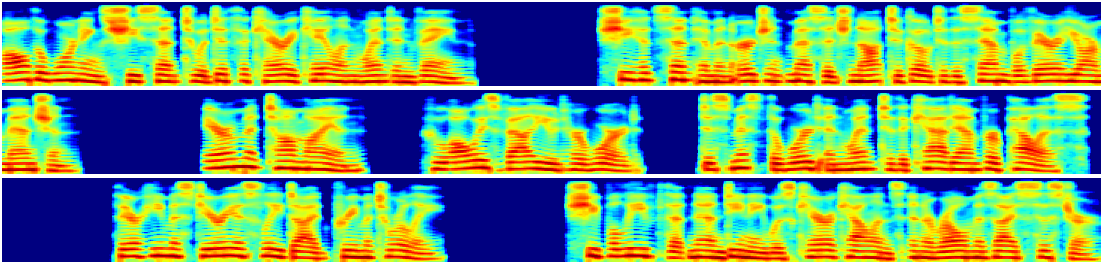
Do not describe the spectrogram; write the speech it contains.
All the warnings she sent to Aditya Karikalan went in vain. She had sent him an urgent message not to go to the Sambhavarayar mansion. Aramat Tamayan, who always valued her word, dismissed the word and went to the Kadambur palace. There he mysteriously died prematurely. She believed that Nandini was Karikalan's and Arulmozhi's sister.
